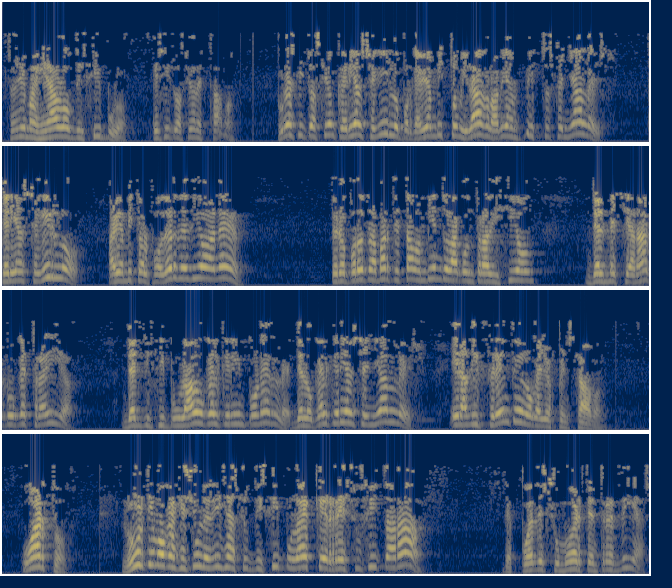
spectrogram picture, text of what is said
Entonces imaginaos los discípulos, qué situación estaban. Por una situación querían seguirlo porque habían visto milagros, habían visto señales, querían seguirlo, habían visto el poder de Dios en él. Pero por otra parte estaban viendo la contradicción del mesianaco que traía del discipulado que él quería imponerles, de lo que él quería enseñarles. Era diferente de lo que ellos pensaban. Cuarto, lo último que Jesús le dice a sus discípulos es que resucitará después de su muerte en tres días.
